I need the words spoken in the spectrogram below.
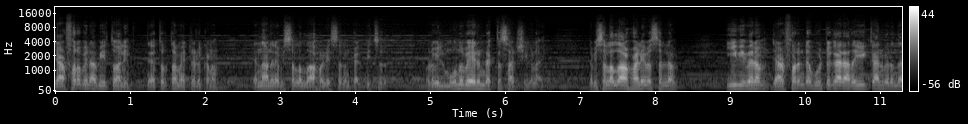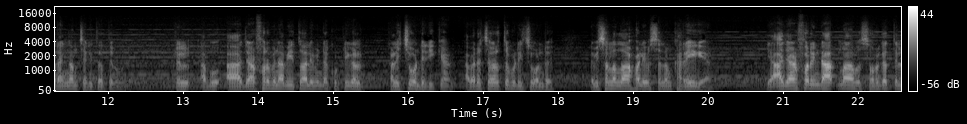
ജാഫർ ബിൻ അബി താലിബ് നേതൃത്വം ഏറ്റെടുക്കണം എന്നാണ് നബി സല്ലല്ലാഹു അലൈഹി വസല്ലം കൽപ്പിച്ചത്. ഒടുവിൽ മൂന്ന് പേരും രക്തസാക്ഷികളായി. നബി സല്ലാഹു അലൈ വസല്ലം ഈ വിവരം ജാഫറിന്റെ വീട്ടുകാരെ അറിയിക്കാൻ വരുന്ന രംഗം ചരിത്രത്തിലുണ്ട്. വീട്ടിൽ അബു ജാഫർ ബിൻ അബി താലിബിന്റെ കുട്ടികൾ കളിച്ചുകൊണ്ടിരിക്കുകയാണ്. അവരെ ചേർത്ത് പിടിച്ചുകൊണ്ട് നബി സല്ലാഹു അലൈഹി വസ്ലം കരയുകയാണ്. ആ ജാഫറിന്റെ ആത്മാവ് സ്വർഗത്തിൽ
